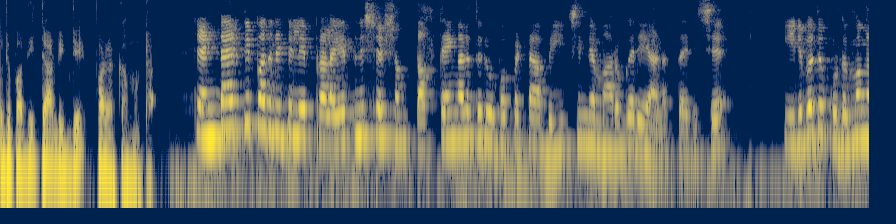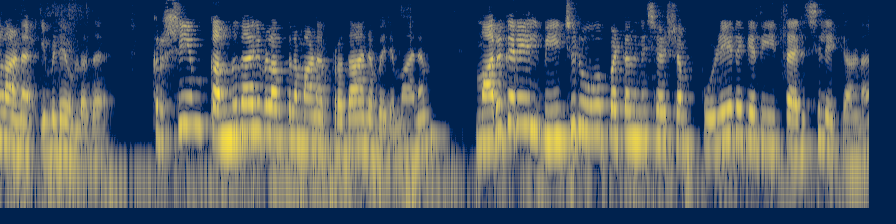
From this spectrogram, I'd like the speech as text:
ഒരു പതിറ്റാണ്ടിന്റെ പഴക്കമുണ്ട്. രണ്ടായിരത്തി പതിനെട്ടിലെ പ്രളയത്തിന് ശേഷം തത്തേങ്ങലത്ത് രൂപപ്പെട്ട ബീച്ചിന്റെ മറുകരയാണ് തരിച്ച് ഇരുപത് കുടുംബങ്ങളാണ് ഇവിടെ ഉള്ളത്. കൃഷിയും കന്നുകാലി വളർത്തലുമാണ് പ്രധാന വരുമാനം. മറുകരയിൽ ബീച്ച് രൂപപ്പെട്ടതിന് ശേഷം പുഴയുടെ ഗതി തരിശിലേക്കാണ്.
